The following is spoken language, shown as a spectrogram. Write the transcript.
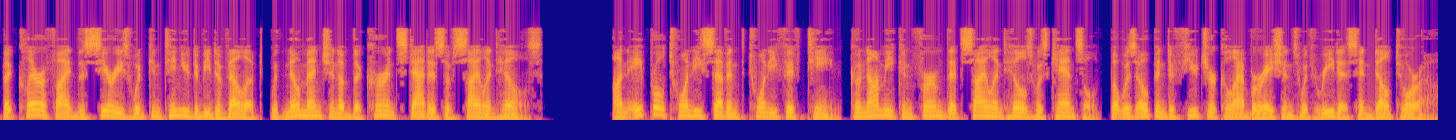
but clarified the series would continue to be developed, with no mention of the current status of Silent Hills. On April 27, 2015, Konami confirmed that Silent Hills was cancelled, but was open to future collaborations with Reedus and Del Toro.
